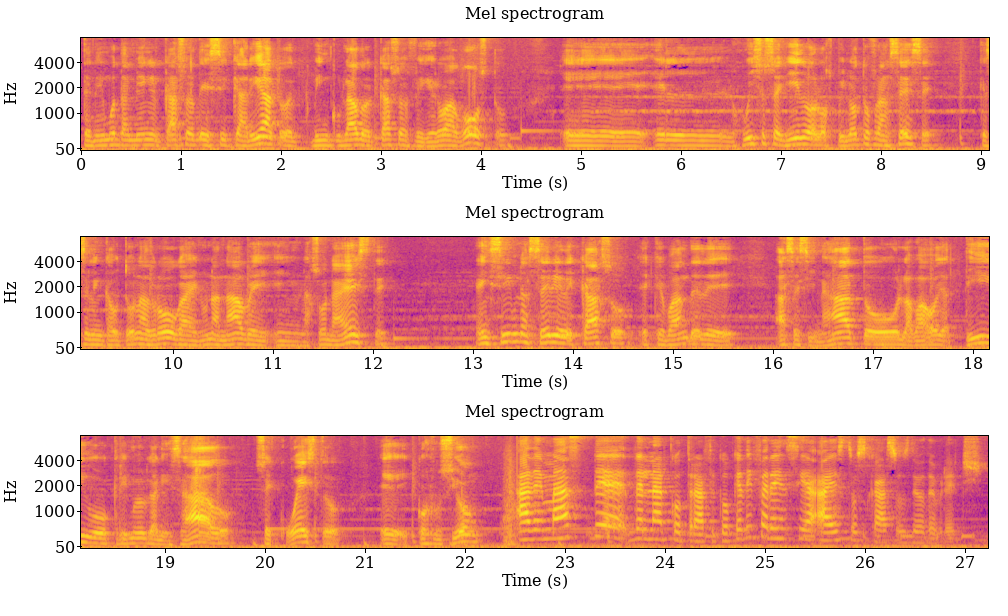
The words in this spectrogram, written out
Tenemos también el caso de sicariato vinculado al caso de Figueroa Agosto. Eh, el juicio seguido a los pilotos franceses que se le incautó una droga en una nave en la zona este. En sí una serie de casos que van desde asesinato, lavado de activos, crimen organizado, secuestro, eh, corrupción. Además del narcotráfico, ¿qué diferencia a estos casos de Odebrecht?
